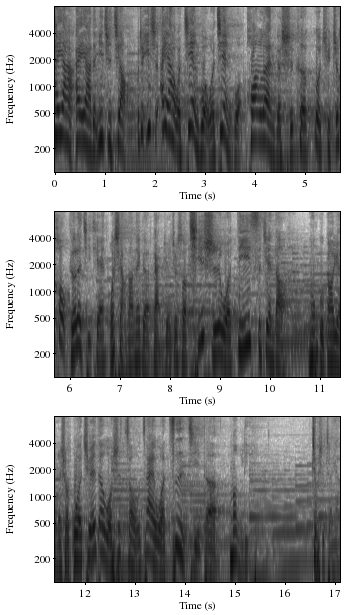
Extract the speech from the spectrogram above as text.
哎呀，哎呀的一直叫，我就一直哎呀，我见过，我见过。慌乱的时刻过去之后，隔了几天，我想到那个感觉，就是说，其实我第一次见到蒙古高原的时候，我觉得我是走在我自己的梦里，就是这样。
